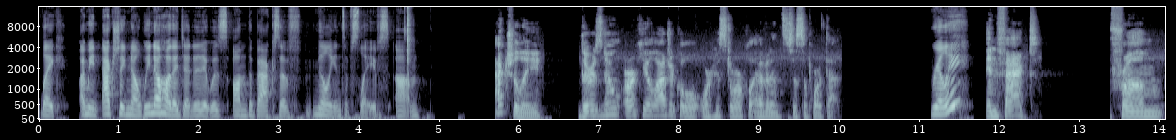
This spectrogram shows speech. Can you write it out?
like I mean, actually no, we know how they did it. It was on the backs of millions of slaves. Um Actually, there is no archaeological or historical evidence to support that. really? In fact, from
